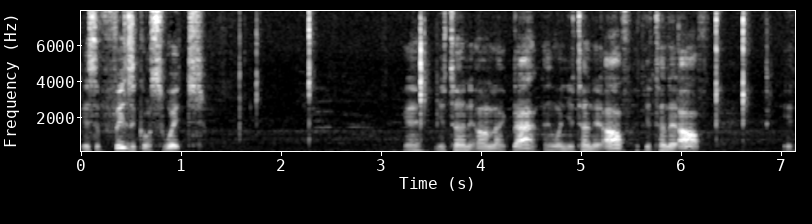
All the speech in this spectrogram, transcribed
is a physical switch okay you turn it on like that and when you turn it off you turn it off. It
